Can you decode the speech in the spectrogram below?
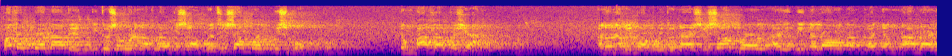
Matagpuan natin dito sa unang aklat ni Samuel, si Samuel mismo, no? yung bata pa siya. no? Ano nakita ko ito na si Samuel ay dinala ng kanyang nanay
